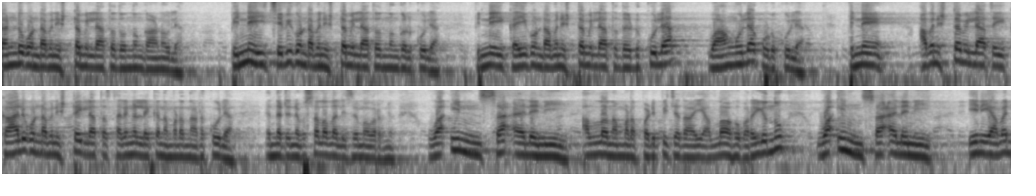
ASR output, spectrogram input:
കണ്ടുകൊണ്ട് അവൻ ഇഷ്ടമില്ലാത്തതൊന്നും കാണൂല. പിന്നെ ഈ ചെവി കൊണ്ട് അവൻ ഇഷ്ടമില്ലാത്തതൊന്നും കേൾക്കൂല. പിന്നെ ഈ കൈ കൊണ്ട് അവൻ ഇഷ്ടമില്ലാത്തത് എടുക്കൂല വാങ്ങൂല കൊടുക്കൂല. പിന്നെ അവൻ ഇഷ്ടമില്ലാത്ത ഈ കാലുകൊണ്ട് അവൻ ഇഷ്ടമില്ലാത്ത സ്ഥലങ്ങളിലേക്ക് നമ്മുടെ നടക്കൂല. എന്നിട്ട് നബി സല്ലാ അലിസ്മ പറഞ്ഞു വ ഇൻ സഅലനി അല്ല നമ്മളെ പഠിപ്പിച്ചതായി അള്ളാഹു പറയുന്നു വ ഇൻ സഅലനി ഇനി അവൻ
